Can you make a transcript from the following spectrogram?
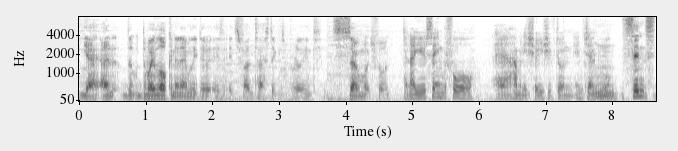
Yeah, and the, the way Lorcan and Emily do it is it's fantastic. It's brilliant. It's so much fun. And now you were saying before uh, how many shows you've done in general. Mm. Since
